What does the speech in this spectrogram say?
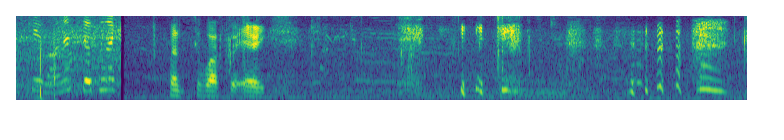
Is Kaylana still collect? Wants to walk with Aries.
